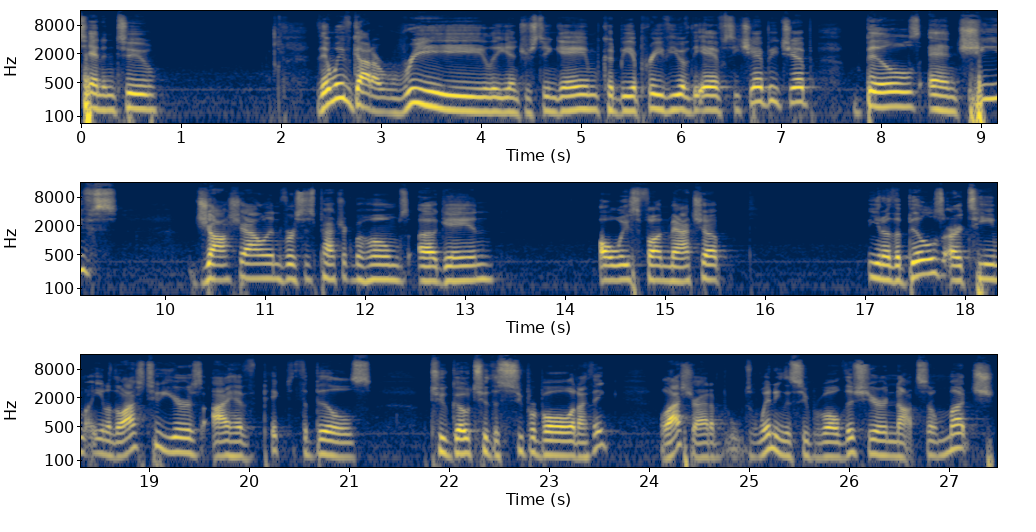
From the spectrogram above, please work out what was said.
ten and two. Then we've got a really interesting game. Could be a preview of the AFC Championship. Bills and Chiefs. Josh Allen versus Patrick Mahomes again. Always fun matchup. You know, the Bills are a team, you know, the last two years I have picked the Bills to go to the Super Bowl. And I think last year I had them winning the Super Bowl. This year, not so much.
